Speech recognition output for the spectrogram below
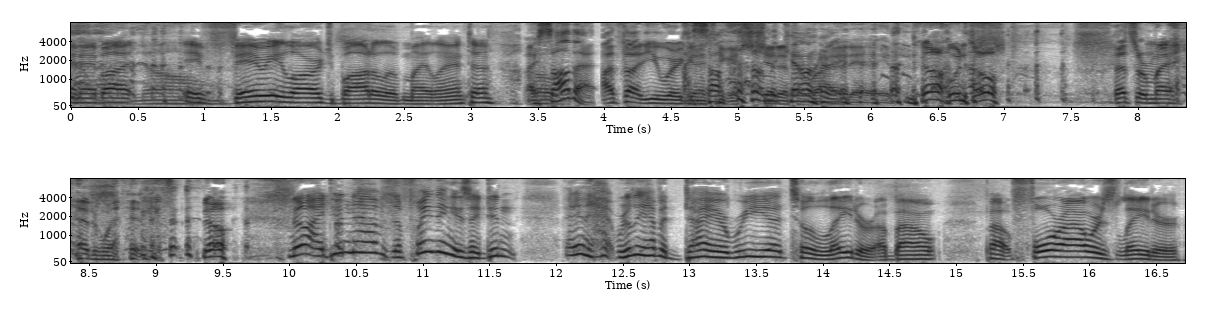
And I bought a very large bottle of Mylanta. I saw that. I thought you were going to saw take a that on shit the at the counter. Rite Aid. No, no, That's where my head went. no, no. I didn't have. The funny thing is, I didn't. I didn't ha- really have a diarrhea till later. About about four hours later,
